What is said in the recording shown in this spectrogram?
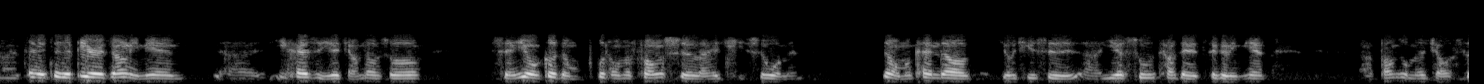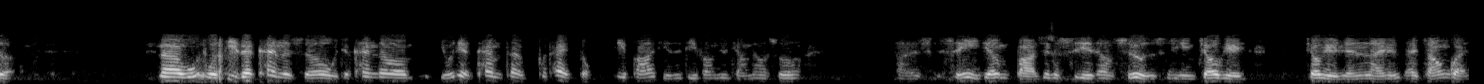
啊，在这个第二章里面，啊，一开始也讲到说，神用各种不同的方式来启示我们，让我们看到，尤其是啊，耶稣他在这个里面啊帮助我们的角色。那我我自己在看的时候，我就看到有点看不太不太懂第八节的地方，就讲到说，啊，神已经把这个世界上所有的事情交给交给人来来掌管，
